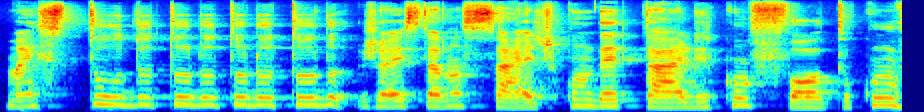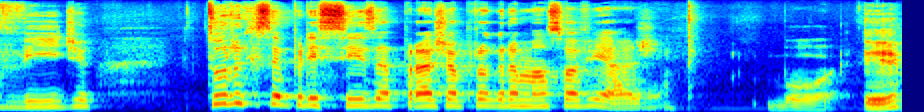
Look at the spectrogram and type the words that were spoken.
Mas tudo, tudo, tudo, tudo já está no site, com detalhes, com foto, com vídeo. Tudo que você precisa para já programar sua viagem. Boa. E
